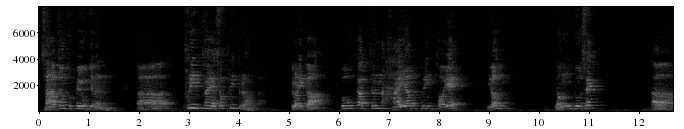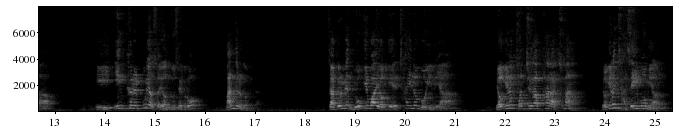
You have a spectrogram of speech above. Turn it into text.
사전 투표용지는 아, 프린터에서 프린트를 합니다. 그러니까 똑같은 하얀 프린터에 이런 연두색 아, 이 잉크를 뿌려서 연두색으로 만드는 겁니다. 자, 그러면 여기와 여기의 차이는 뭐 있느냐? 여기는 전체가 파랗지만 여기는 자세히 보면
